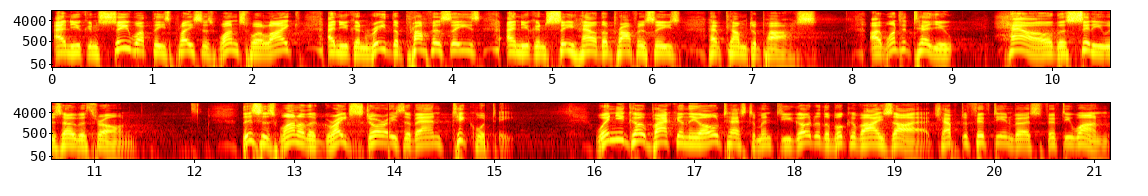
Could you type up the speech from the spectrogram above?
and you can see what these places once were like, and you can read the prophecies and you can see how the prophecies have come to pass. I want to tell you how the city was overthrown. This is one of the great stories of antiquity. When you go back in the Old Testament, you go to the book of Isaiah, chapter 50 and verse 51,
